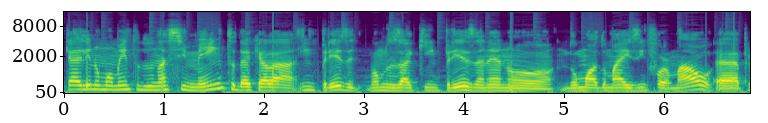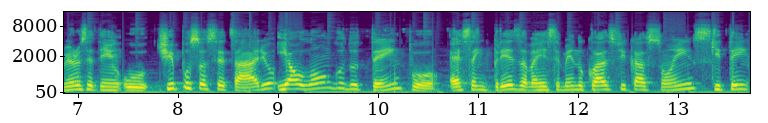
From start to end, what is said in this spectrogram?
que é ali no momento do nascimento daquela empresa, vamos usar aqui empresa, né, no, do modo mais informal, uh, primeiro você tem o tipo societário e ao longo do tempo essa empresa vai recebendo classificações que tem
